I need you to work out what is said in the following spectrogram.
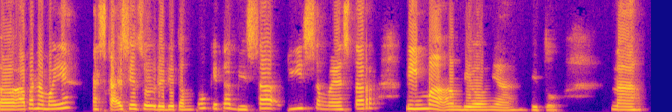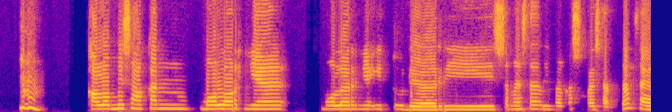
uh, apa namanya? SKS yang sudah ditempuh, kita bisa di semester 5 ambilnya gitu. Nah, kalau misalkan molornya molornya itu dari semester 5 ke semester 6 saya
